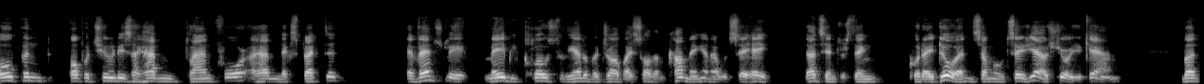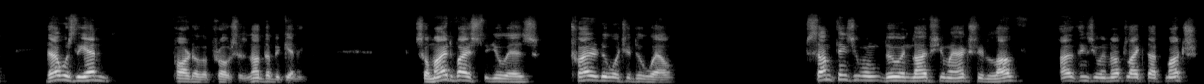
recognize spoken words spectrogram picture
opened opportunities I hadn't planned for, I hadn't expected. Eventually, maybe close to the end of a job, I saw them coming and I would say, hey, that's interesting. Could I do it? And someone would say, yeah, sure, you can. But that was the end part of a process, not the beginning. So, my advice to you is try to do what you do well. Some things you will do in life you may actually love, other things you will not like that much.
